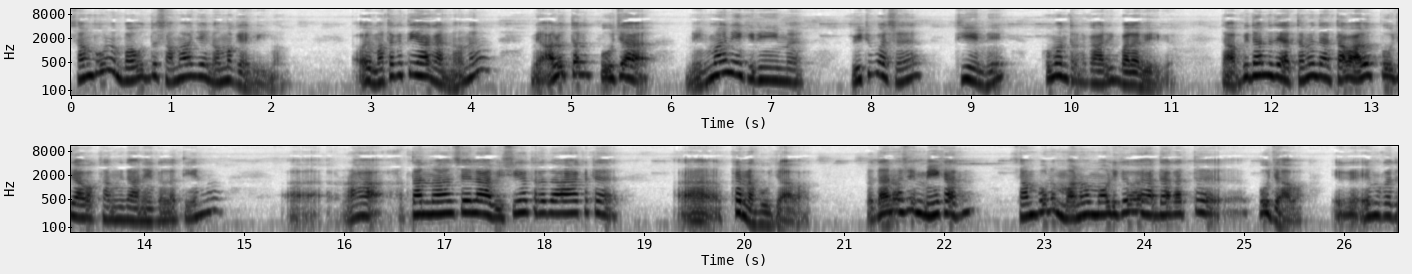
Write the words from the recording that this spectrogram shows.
සම්පූර්ණ බෞද්ධ සමාජයේ නොමගැවීමක්. ඔය මතක තියාගන්න ඕන මේ අලුත් අලුත් පූජා නිර්මාණය කිරීම පිටුපස තියෙන්නේ කුමන්ත්‍රණකාරී බලවේග. දැන් අපි දන්න දෙයක් තමයි දැන් තව අලුත් පූජාවක් සංවිධානය කරලා තියෙනවා. රහතන් වහන්සේලා 24000කට කරන පූජාවක්. ප්‍රධාන වශයෙන් මේකත් සම්පූර්ණ මනෝමෞලිකව හදාගත්ත පූජාවක්. ඒක ඒ මොකද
